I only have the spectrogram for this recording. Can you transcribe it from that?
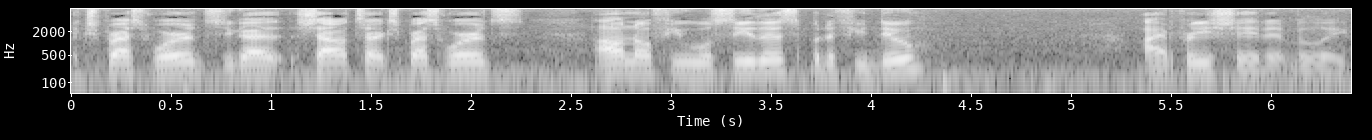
Express Words. You guys, shout out to Express Words. I don't know if you will see this, but if you do, I appreciate it. But like,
